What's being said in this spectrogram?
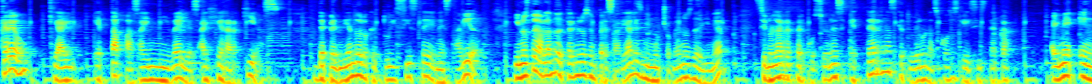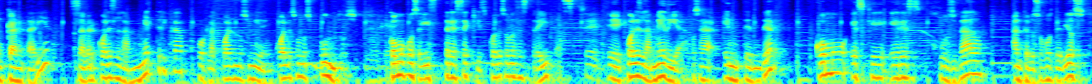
creo que hay etapas, hay niveles, hay jerarquías, dependiendo de lo que tú hiciste en esta vida. Y no estoy hablando de términos empresariales, ni mucho menos de dinero, sino las repercusiones eternas que tuvieron las cosas que hiciste acá. Ahí me encantaría saber cuál es la métrica por la cual nos miden, cuáles son los puntos, cómo conseguís 3X, cuáles son las estrellitas, eh, cuál es la media. O sea, entender cómo es que eres juzgado ante los ojos de Dios,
